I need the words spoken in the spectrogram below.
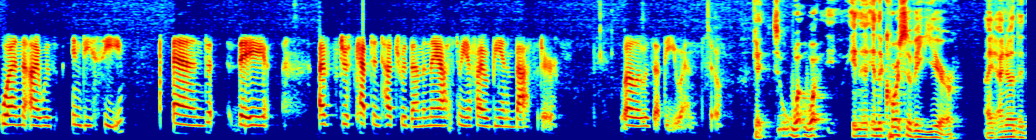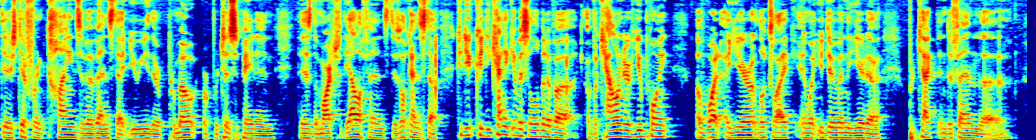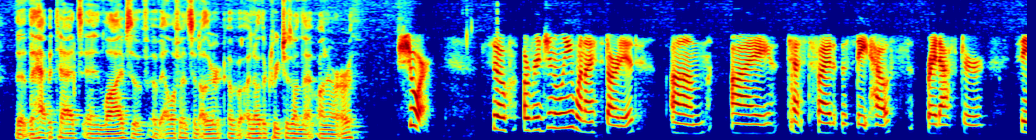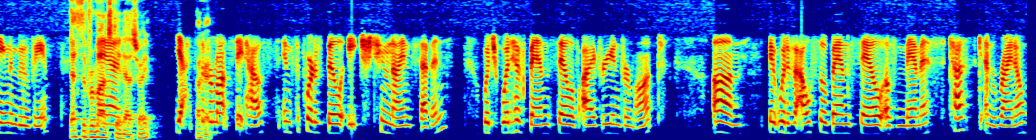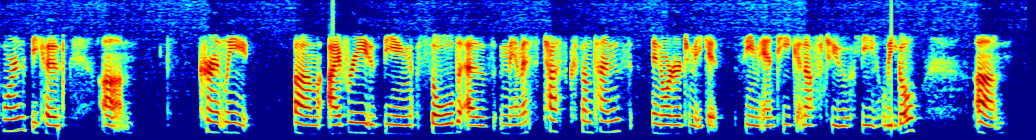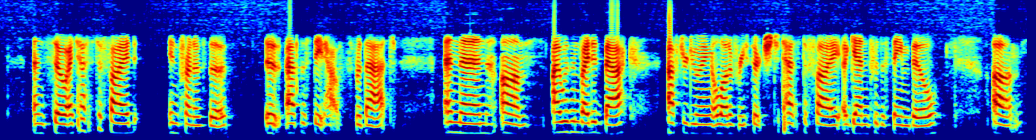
when I was in DC, and they, I've just kept in touch with them, and they asked me if I would be an ambassador while I was at the UN. So, okay, so what what in the, in the course of a year, I, I, know that there's different kinds of events that you either promote or participate in. There's the March for the Elephants. There's all kinds of stuff. Could you could you kind of give us a little bit of a of a calendar viewpoint of what a year looks like and what you do in the year to protect and defend the the, the habitats and lives of, of elephants and other of and other creatures on the on our earth? Sure. So originally, when I started, um, I testified at the state house right after seeing the movie. That's the Vermont and, State House, right? Yes, okay. the Vermont State House in support of Bill H297, which would have banned the sale of ivory in Vermont. Um, it would have also banned the sale of mammoth tusk and rhino horn because um, currently um, ivory is being sold as mammoth tusk sometimes in order to make it seem antique enough to be legal. Um, and so I testified in front of the uh, at the state house for that, and then um, I was invited back after doing a lot of research to testify again for the same bill. Um,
